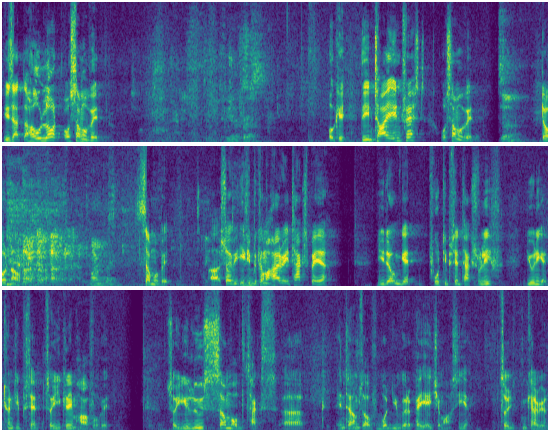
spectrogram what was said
Is that the whole lot or some of it? Okay, the entire interest or some of it? Don't know. Some of it. Uh, so if, you become a high rate taxpayer, you don't get 40% tax relief, you only get 20%, so you claim half of it. So you lose some of the tax uh, in terms of what you've got to pay HMRC, yeah? So you can carry on.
